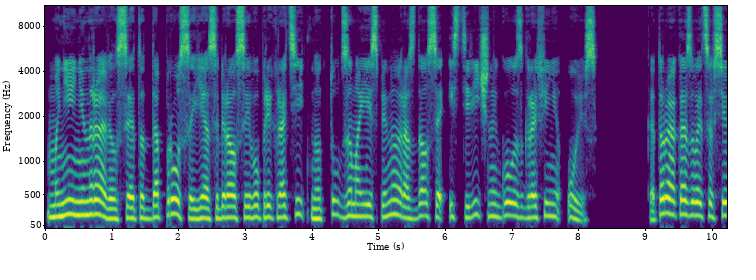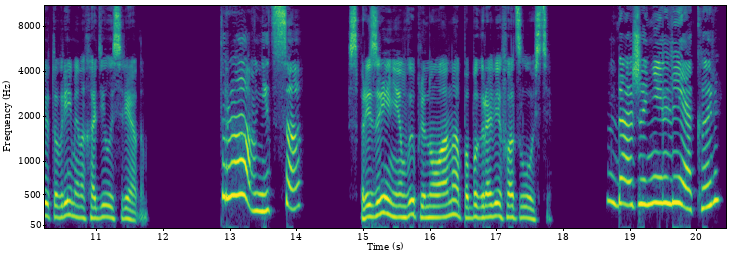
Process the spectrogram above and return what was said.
Мне не нравился этот допрос, и я собирался его прекратить, но тут за моей спиной раздался истеричный голос графини Овис, которая, оказывается, все это время находилась рядом. «Травница!» С презрением выплюнула она, побагровев от злости. «Даже не лекарь!»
